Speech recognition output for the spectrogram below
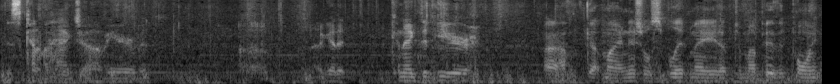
this is kind of a hack job here, but uh, I got it connected here. I've got my initial split made up to my pivot point.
